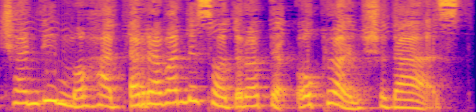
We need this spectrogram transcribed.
چندین ماه در روند صادرات اوکراین شده است.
